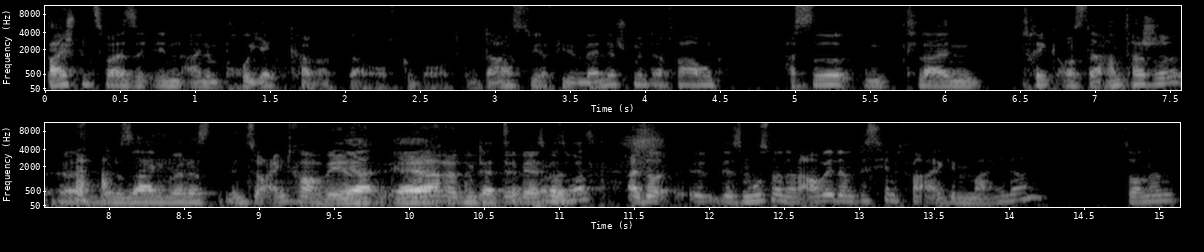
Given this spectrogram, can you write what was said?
beispielsweise in einem Projektcharakter aufgebaut? Und da hast du ja viel Management-Erfahrung. Hast du einen kleinen Trick aus der Handtasche, äh, wo du sagen würdest? Wenn es so einfach wäre. Ja, ja, ja dann, guter Tipp oder sowas? Also, äh, das muss man dann auch wieder ein bisschen verallgemeinern, sondern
